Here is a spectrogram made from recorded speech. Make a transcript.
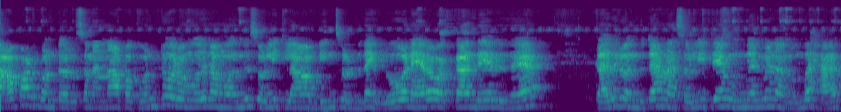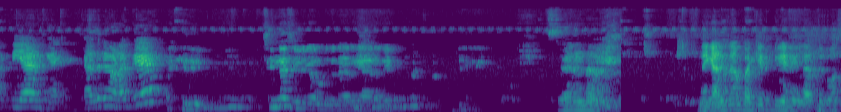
சாப்பாடு கொண்டு வர சொன்னேன்னா அப்போ கொண்டு வரும்போது நம்ம வந்து சொல்லிக்கலாம் அப்படின்னு சொல்லிட்டு தான் இவ்வளோ நேரம் உக்காந்தே இருந்தேன். கதிர் வந்துட்டா நான் சொல்லிட்டேன் உண்மையுமே நான் ரொம்ப ஹாப்பியாக இருக்கேன். கதிர் உனக்கு? சின்ன கொடுக்குறாரு வேற என்ன இன்னைக்கு அதுக்கு தான் பக்கெட் பிரியாணி எல்லாத்துக்கும்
